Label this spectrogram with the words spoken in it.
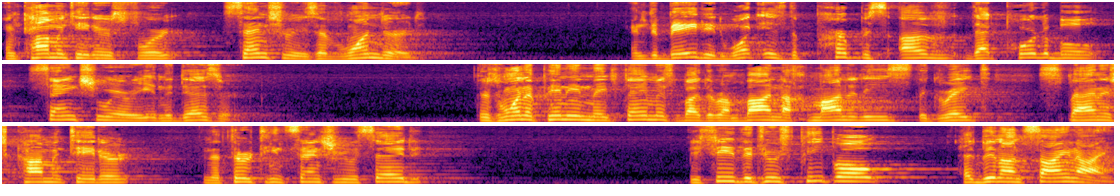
And commentators for centuries have wondered and debated what is the purpose of that portable sanctuary in the desert. There's one opinion made famous by the Ramban Nachmanides, the great Spanish commentator in the 13th century, who said, You see, the Jewish people had been on Sinai.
